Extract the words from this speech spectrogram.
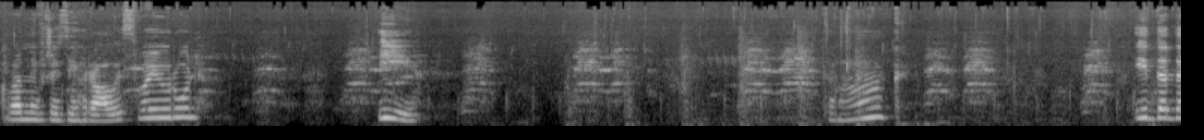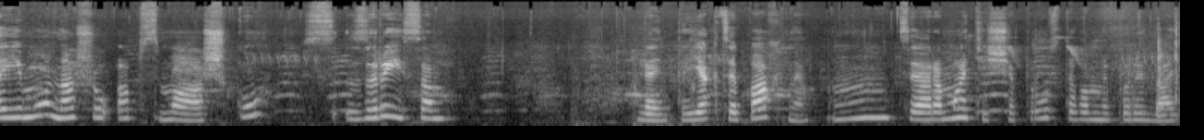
Вони вже зіграли свою роль. І так. І додаємо нашу обсмажку з, з рисом. Гляньте, як це пахне. М, це ароматіще просто вам не передать.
